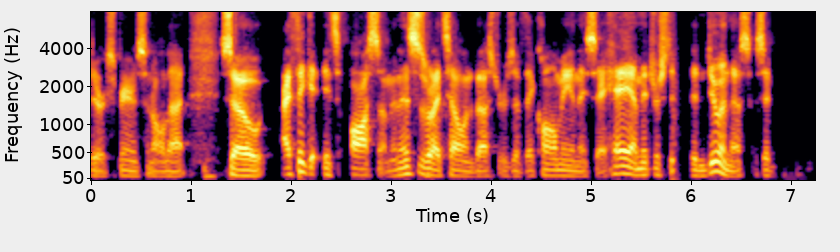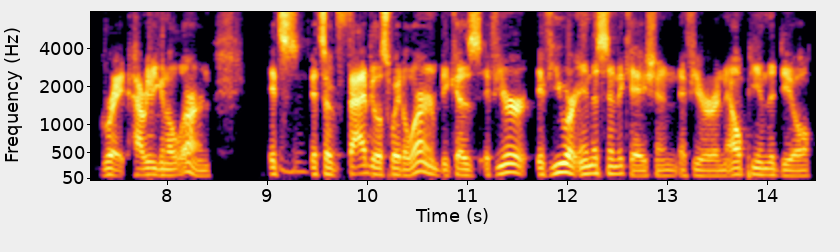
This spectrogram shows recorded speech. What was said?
their experience and all that. So I think it's awesome. And this is what I tell investors if they call me and they say, "Hey, I'm interested in doing this," I said, "Great. How are you going to learn?" It's mm-hmm. it's a fabulous way to learn because if you're if you are in a syndication, if you're an LP in the deal,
